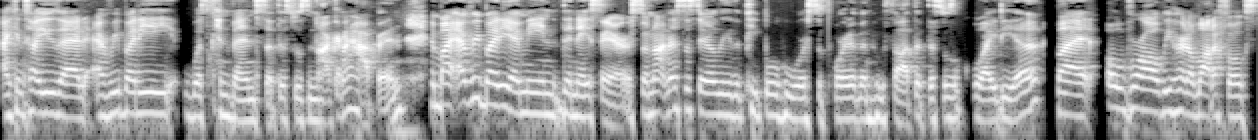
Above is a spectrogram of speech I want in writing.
I can tell you that everybody was convinced that this was not going to happen. And by everybody, I mean the naysayers. So not necessarily the people who were supportive and who thought that this was a cool idea, but overall, we heard a lot of folks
